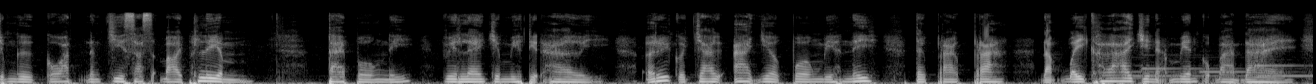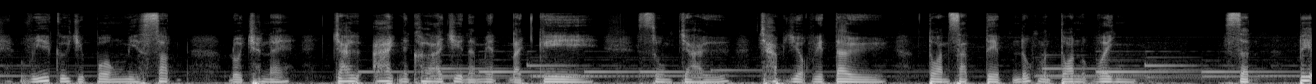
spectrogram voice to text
ជំងឺគាត់នឹងជាសះស្បើយភ្លាមតែពងនេះវាលែងជាមាសទៀតហើយឬក៏ចៅអាចយកពងមាសនេះ ទៅប្រើប្រាស់ដើម្បីคลายជាអ្នកមានក៏បានដែរវាគឺជាពងមាសសុទ្ធដូច្នេះ ចៅអាចនឹងខ្លាចជាអ្នកមានដាច់គេសូមចៅឆាប់យកវាទៅតន់សัตว์ទេពនោះមិនតន់មកវិញសិទ្ធពេល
